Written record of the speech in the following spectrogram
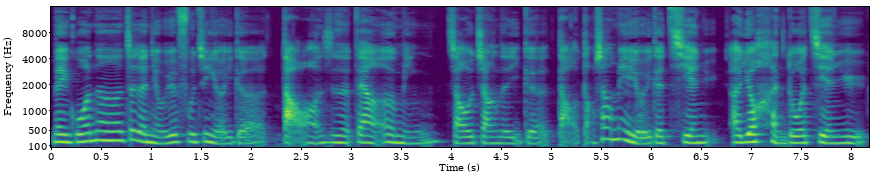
美国呢，这个纽约附近有一个岛啊，是非常恶名昭彰的一个岛。岛上面有一个监狱，呃，有很多监狱。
